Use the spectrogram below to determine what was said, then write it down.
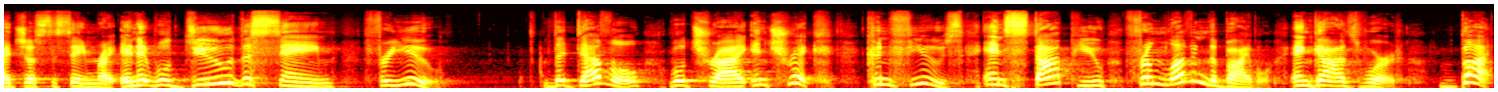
at just the same rate. And it will do the same for you. The devil will try and trick confuse, and stop you from loving the Bible and God's word. But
